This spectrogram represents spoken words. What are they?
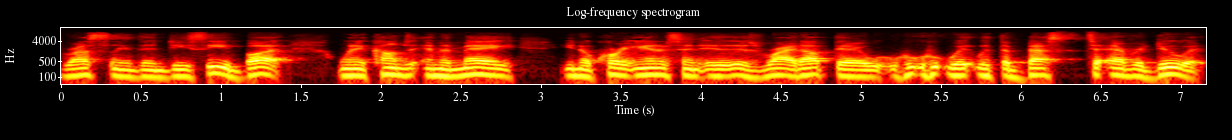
wrestling than DC, but when it comes to MMA, you know, Corey Anderson is, right up there with, with, the best to ever do it.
